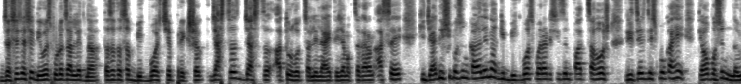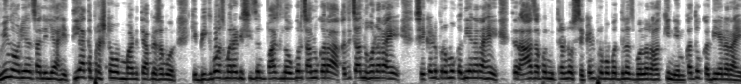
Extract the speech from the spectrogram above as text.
जसे जसे दिवस पुढे चाललेत ना तसं तसं बिग बॉसचे प्रेक्षक जास्त जास्त आतुर होत चाललेले आहे त्याच्या मागचं कारण असं आहे की ज्या दिवशीपासून कळाले ना की बिग बॉस मराठी सीझन पाचचा होस्ट रितेश देशमुख आहे तेव्हापासून नवीन ऑडियन्स आलेली आहे. ती आता प्रश्न मांडते आपल्यासमोर की बिग बॉस मराठी सीझन पाच लवकर चालू करा कधी चालू होणार आहे? सेकंड प्रोमो कधी येणार आहे? तर आज आपण मित्रांनो सेकंड प्रोमोबद्दलच बोलणार आहोत की नेमका तो कधी येणार आहे?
